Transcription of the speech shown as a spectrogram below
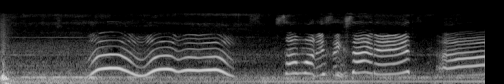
Woo! Woo! Woo! Someone is excited! Uh,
